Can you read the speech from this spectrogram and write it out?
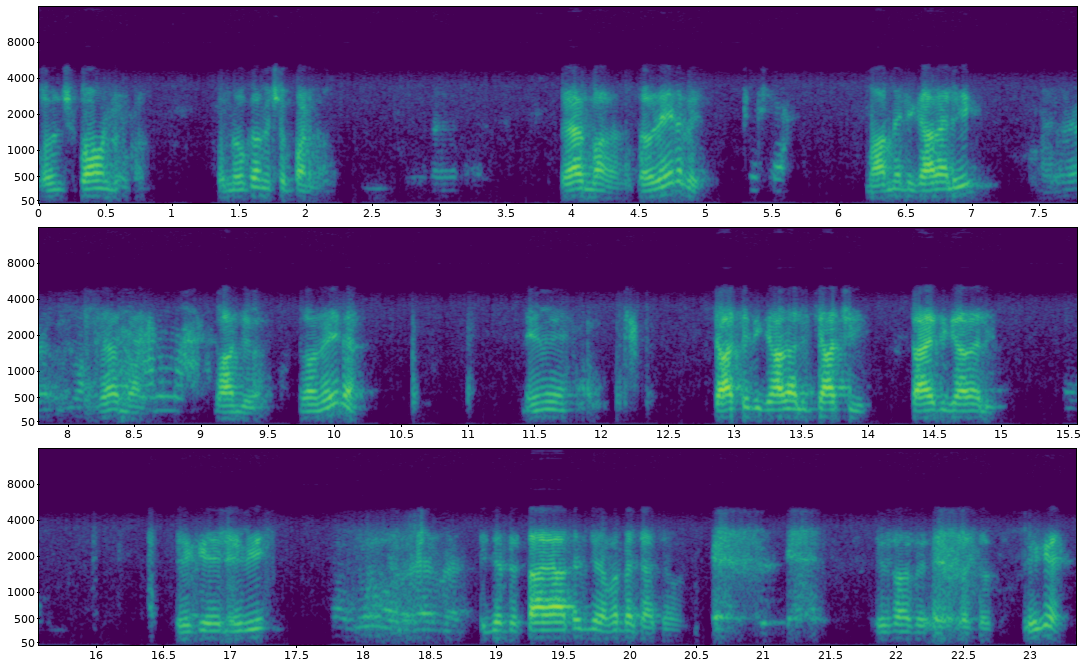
اون چھپاون لوکاں۔ تو لوکاں میں چھپن غیر ماں سمجھے نا بھائی؟ مامے دی گل علی۔ غیر ماں۔ بانجو سمجھے نا ایویں چاچی دی گل علی چاچی۔ تائے دی گل علی۔ ہے یہ بھی تایا بڑا چاچا۔ ہو اس واسطے ٹھیک ہے؟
